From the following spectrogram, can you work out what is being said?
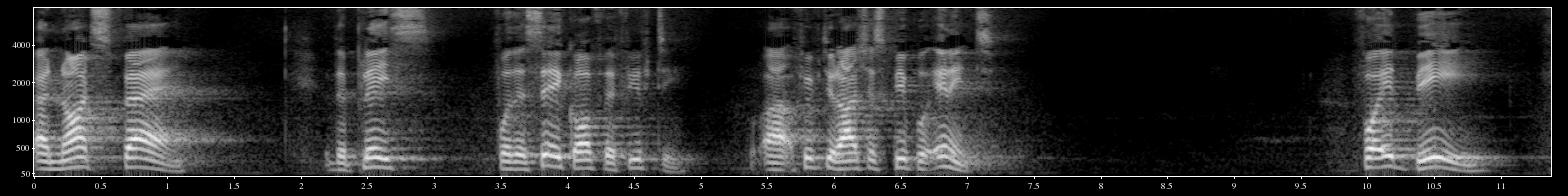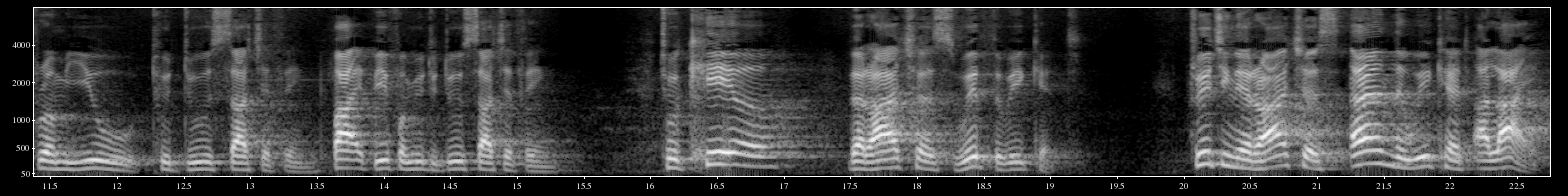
and not spare the place for the sake of the 50, uh, 50 righteous people in it? For it be from you to do such a thing. Far it be from you to do such a thing. To kill the righteous with the wicked, treating the righteous and the wicked alike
